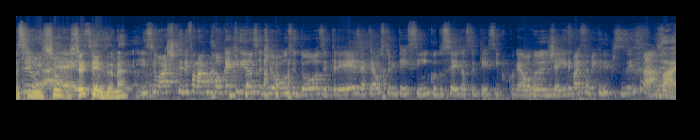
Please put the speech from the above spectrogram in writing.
Assim, isso, certeza, isso, né? Isso eu acho que se ele falar com qualquer criança de 11, 12, 13, até os 35, dos 6 aos 35, qualquer o range aí, ele vai saber que ele precisa entrar, né? Vai,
